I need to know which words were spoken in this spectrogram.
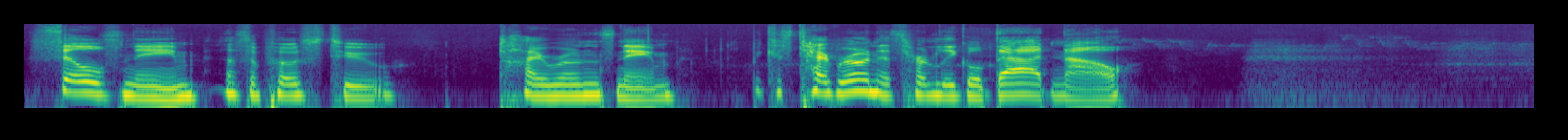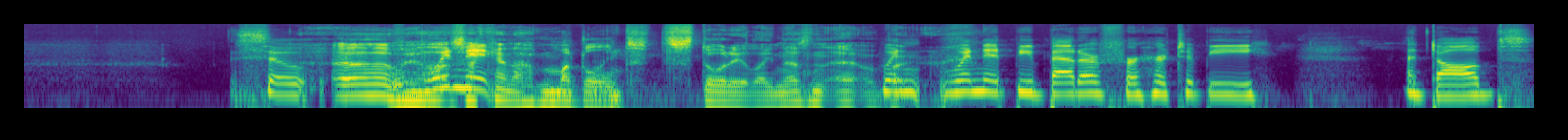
Phil's name as opposed to Tyrone's name. Because Tyrone is her legal dad now. So Oh, well, that's wouldn't a kind of muddled storyline, isn't it? wouldn't, wouldn't it be better for her to be a Dobbs?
